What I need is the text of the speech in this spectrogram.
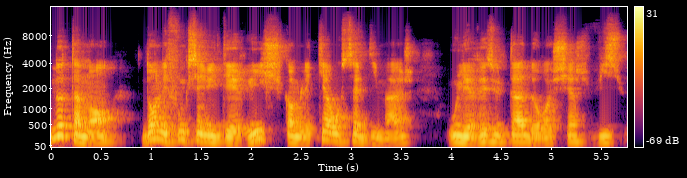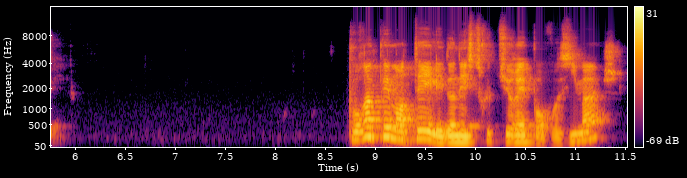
notamment dans les fonctionnalités riches comme les carousels d'images ou les résultats de recherche visuelle. Pour implémenter les données structurées pour vos images,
